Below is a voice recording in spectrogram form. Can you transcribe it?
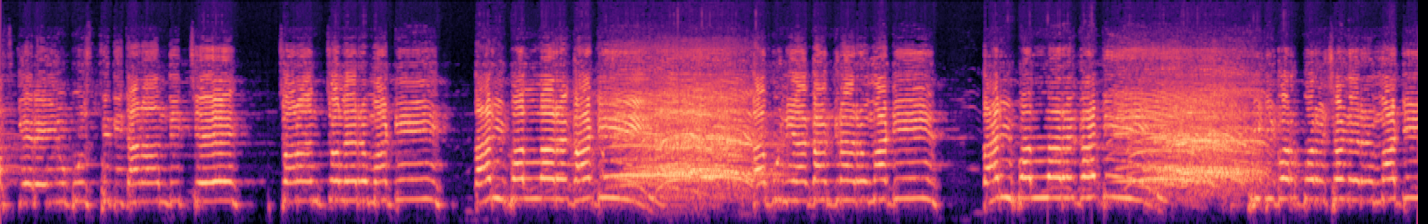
আজকের এই উপস্থিতি জানান দিচ্ছে চরাঞ্চলের মাটি দাড়িপাল্লার ঘাটি। কাপুনিয়া গাগরার মাটি দাড়িপাল্লার ঘাটি। সিটি কর্পোরেশনের মাটি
